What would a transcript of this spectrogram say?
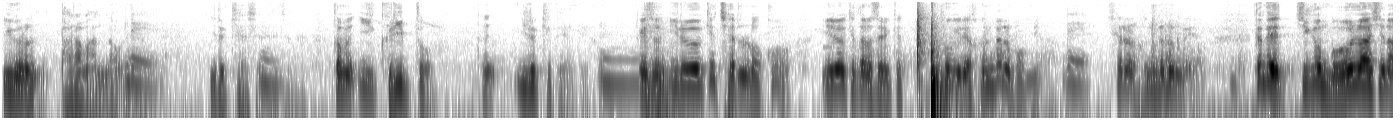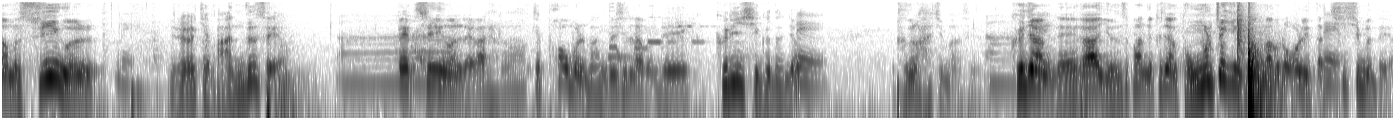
이거는 바람 안 나오죠. 네. 이렇게 하셔야 음. 되잖아요. 그러면 이 그립도 그냥 이렇게 돼야 돼요. 음. 그래서 이렇게 채를 놓고 이렇게 들어서 이렇게 툭 이렇게 흔들어 봅니다. 네. 채를 흔드는 거예요. 근데 지금 뭘 하시나 하면 스윙을 네. 이렇게 만드세요. 아. 백스윙을 내가 이렇게 폼을 만드시려고 이렇게 그리시거든요. 네. 그건 하지 마세요. 아, 그냥 네. 내가 연습하는데 그냥 동물적인 감각으로 올리다 네. 치시면 돼요.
